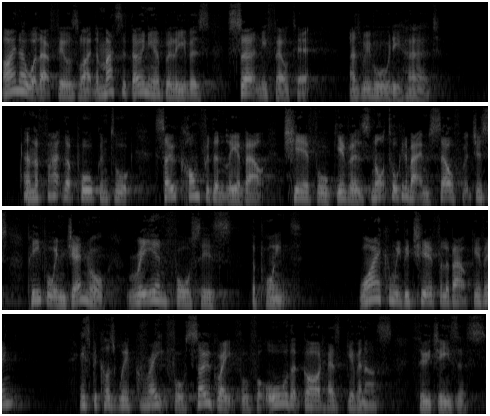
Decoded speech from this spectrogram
I know what that feels like. The Macedonia believers certainly felt it, as we've already heard. And the fact that Paul can talk so confidently about cheerful givers, not talking about himself, but just people in general, reinforces the point. Why can we be cheerful about giving? It's because we're grateful, so grateful for all that God has given us through Jesus.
